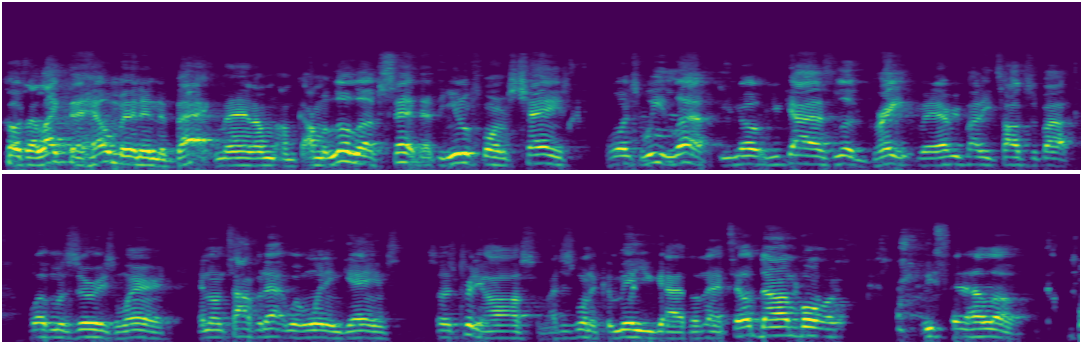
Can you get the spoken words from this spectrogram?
Coach, I like the helmet in the back, man. I'm, I'm, I'm a little upset that the uniforms changed once we left. You know, you guys look great, man. Everybody talks about what Missouri's wearing, and on top of that, we're winning games. So it's pretty awesome. I just want to commend you guys on that. Tell Don Bourne we said hello.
